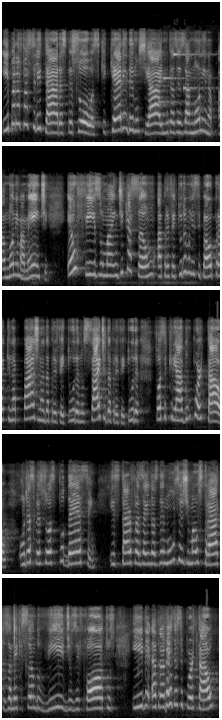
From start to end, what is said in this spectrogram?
E para facilitar as pessoas que querem denunciar, e muitas vezes anonima, anonimamente, eu fiz uma indicação à Prefeitura Municipal para que na página da Prefeitura, no site da Prefeitura, fosse criado um portal onde as pessoas pudessem estar fazendo as denúncias de maus tratos, anexando vídeos e fotos, e através desse portal,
